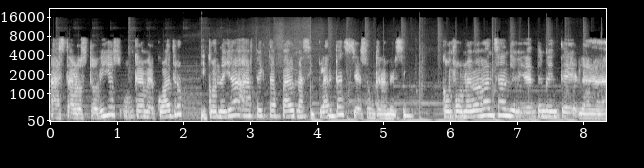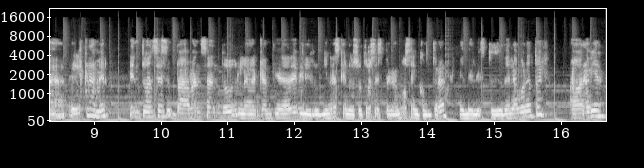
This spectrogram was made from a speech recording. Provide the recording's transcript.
hasta los tobillos, un Kramer 4 y cuando ya afecta palmas y plantas, ya es un Kramer 5. Conforme va avanzando evidentemente el Kramer, entonces va avanzando la cantidad de bilirrubinas que nosotros esperamos encontrar en el estudio de laboratorio. Ahora bien,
